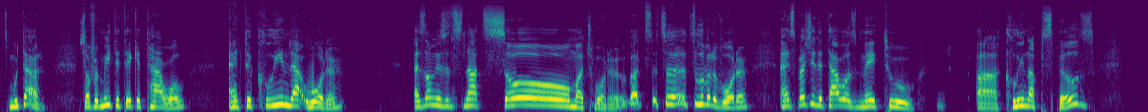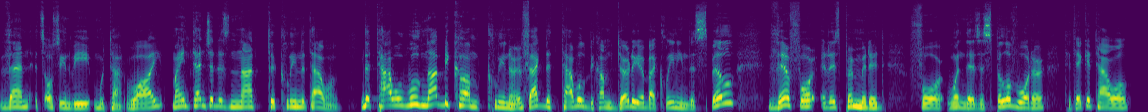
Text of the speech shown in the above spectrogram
it's mutar. So for me to take a towel and to clean that water, as long as it's not so much water, but it's a it's a little bit of water, and especially the towel is made to uh, clean up spills, then it's also going to be mutar. Why? My intention is not to clean the towel. The towel will not become cleaner. In fact, the towel will become dirtier by cleaning the spill. Therefore, it is permitted for when there's a spill of water to take a towel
